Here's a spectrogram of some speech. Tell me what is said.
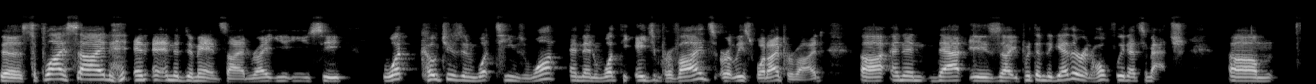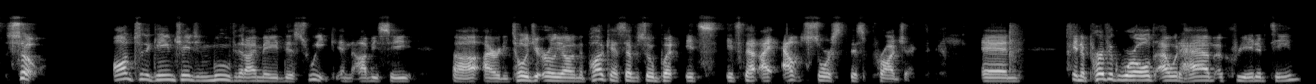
the supply side and, and the demand side, right? You, you see what coaches and what teams want, and then what the agent provides, or at least what I provide, uh, and then that is uh, you put them together, and hopefully that's a match. Um, so on to the game changing move that I made this week, and obviously uh, I already told you early on in the podcast episode, but it's it's that I outsourced this project. And in a perfect world, I would have a creative team.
